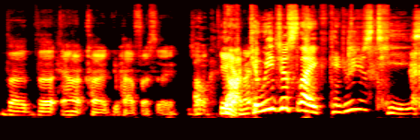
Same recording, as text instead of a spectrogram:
the the anarch card you have for us today. So, Oh, Yeah. God, Can I- can we just like, can we just tease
